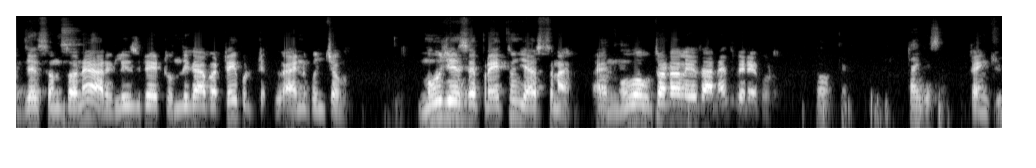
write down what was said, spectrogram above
ఉద్దేశంతోనే ఆ రిలీజ్ డేట్ ఉంది కాబట్టి ఇప్పుడు ఆయన కొంచెం మూవ్ చేసే ప్రయత్నం చేస్తున్నారు. ఆయన మూవ్ అవుతాడా లేదా అనేది వేరే కూడా. Okay. Thank you sir. Thank you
